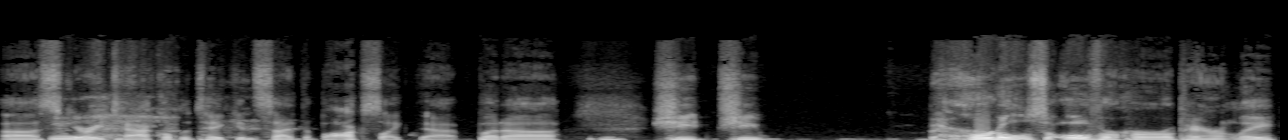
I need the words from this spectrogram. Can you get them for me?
Uh, scary tackle to take inside the box like that. But uh, mm. she she hurdles over her apparently.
